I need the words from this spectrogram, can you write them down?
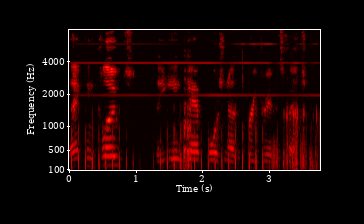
That concludes the in-cab portion of the pre-trip inspection.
